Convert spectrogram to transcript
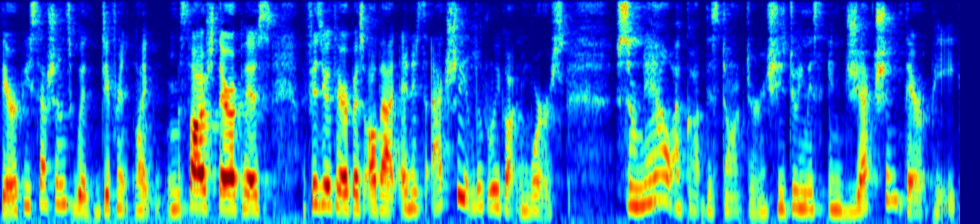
therapy sessions with different, like massage therapists, physiotherapists, all that, and it's actually literally gotten worse. So now I've got this doctor, and she's doing this injection therapy.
